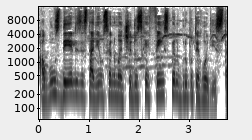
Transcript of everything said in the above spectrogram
Alguns deles estariam sendo mantidos reféns pelo grupo terrorista.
